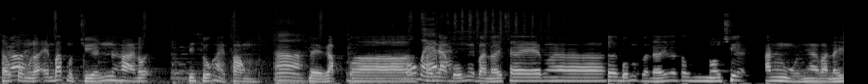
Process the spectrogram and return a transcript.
Sau Rồi. cùng là em bắt một chuyến Hà Nội đi xuống Hải Phòng à. để gặp uh, Bố mẹ nhà bạn. bố mẹ bạn ấy cho em uh, chơi bố mẹ bạn ấy và không nói chuyện ăn ngủ nhà bạn ấy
